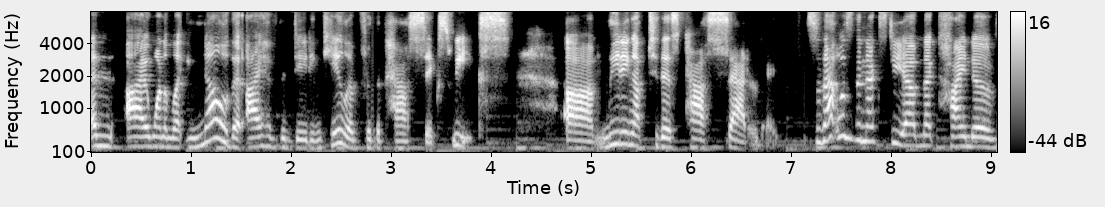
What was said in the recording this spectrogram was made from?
And I want to let you know that I have been dating Caleb for the past six weeks, um, leading up to this past Saturday. So that was the next DM that kind of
